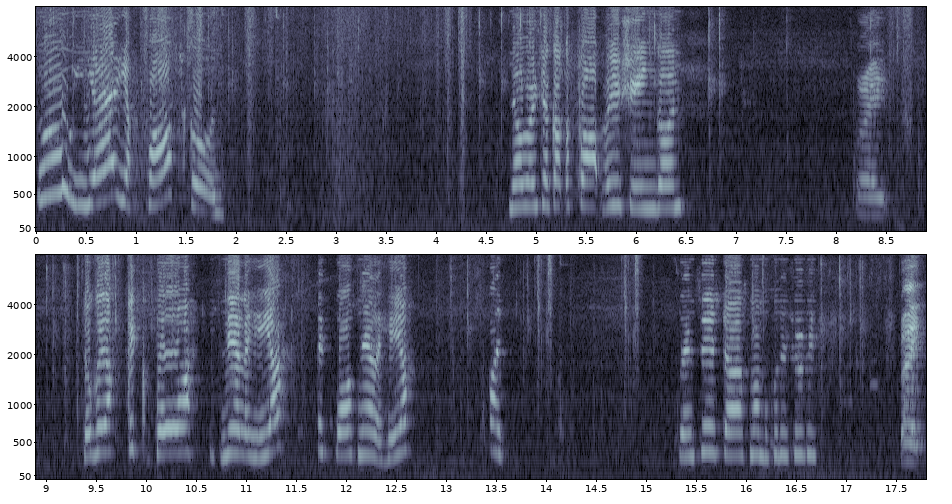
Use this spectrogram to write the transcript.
Oh yeah, your fart's good. No worries, I got the fart machine gun. Right. Look at that thick ball nearly here. Thick ball's nearly here. Right. Princess, that's mama could have Right.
